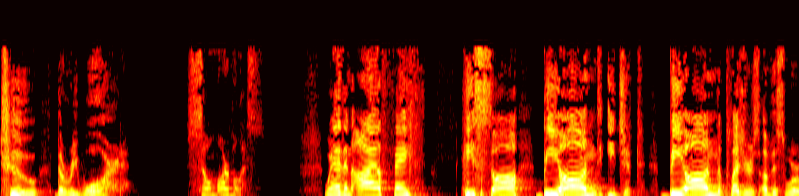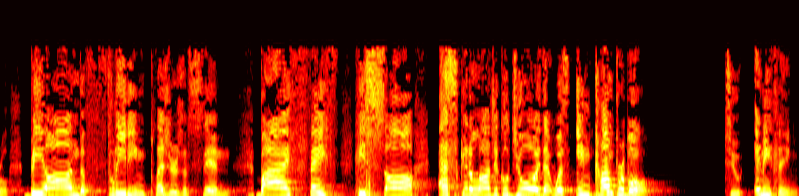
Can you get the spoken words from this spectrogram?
to the reward. So marvelous. With an eye of faith, he saw beyond Egypt, beyond the pleasures of this world, beyond the fleeting pleasures of sin, by faith, he saw eschatological joy that was incomparable to anything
